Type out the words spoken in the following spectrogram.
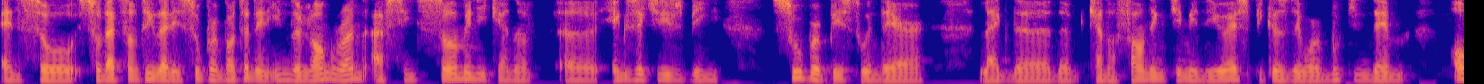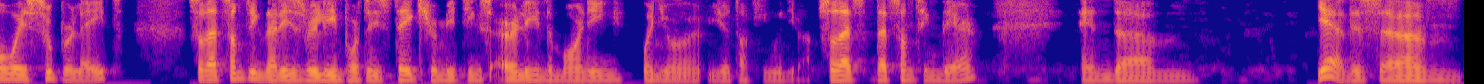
And so so that's something that is super important. And in the long run, I've seen so many kind of uh, executives being super pissed with their like the the kind of founding team in the US because they were booking them always super late. So that's something that is really important. Is take your meetings early in the morning when you're you're talking with Europe. So that's that's something there, and um, yeah, there's um,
